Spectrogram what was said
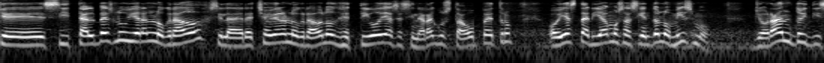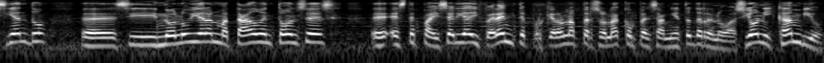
que si tal vez lo hubieran logrado, si la derecha hubiera logrado el objetivo de asesinar a Gustavo Petro, hoy estaríamos haciendo lo mismo, llorando y diciendo, si no lo hubieran matado entonces este país sería diferente porque era una persona con pensamientos de renovación y cambio,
